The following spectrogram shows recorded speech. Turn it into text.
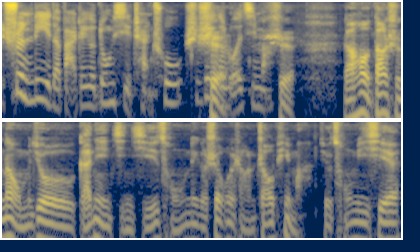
顺利的把这个东西产出，是这个逻辑吗？是。然后当时呢，我们就赶紧紧急从那个社会上招聘嘛，就从一些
